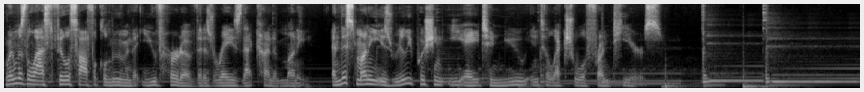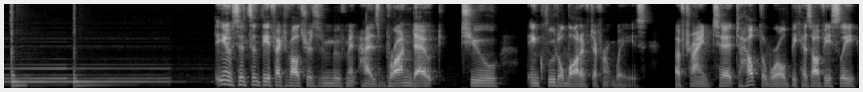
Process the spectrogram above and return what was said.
When was the last philosophical movement that you've heard of that has raised that kind of money? And this money is really pushing EA to new intellectual frontiers. You know, since the effective altruism movement has broadened out to include a lot of different ways of trying to, to help the world, because obviously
